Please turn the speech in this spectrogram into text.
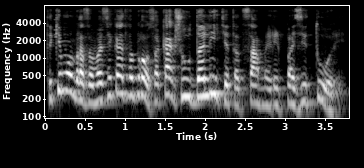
Таким образом возникает вопрос, а как же удалить этот самый репозиторий?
